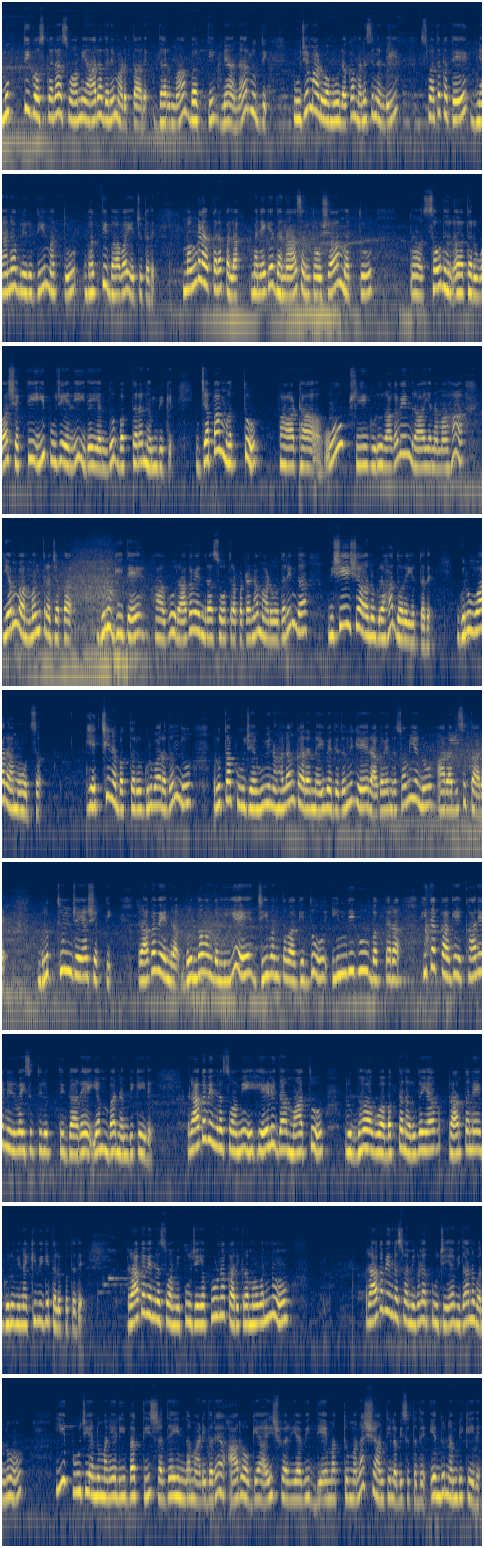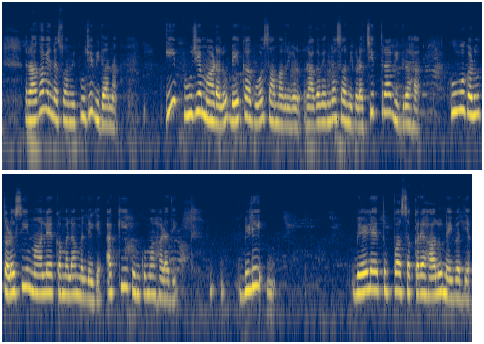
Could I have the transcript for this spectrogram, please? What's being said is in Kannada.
ಮುಕ್ತಿಗೋಸ್ಕರ ಸ್ವಾಮಿ ಆರಾಧನೆ ಮಾಡುತ್ತಾರೆ. ಧರ್ಮ, ಭಕ್ತಿ, ಜ್ಞಾನ, ವೃದ್ಧಿ. ಪೂಜೆ ಮಾಡುವ ಮೂಲಕ ಮನಸ್ಸಿನಲ್ಲಿ ಸ್ವತಕತೆ ಜ್ಞಾನಾಭಿವೃದ್ಧಿ ಮತ್ತು ಭಕ್ತಿ ಭಾವ ಹೆಚ್ಚುತ್ತದೆ. ಮಂಗಳಕರ ಫಲ. ಮನೆಗೆ ಧನ, ಸಂತೋಷ ಮತ್ತು ಸೌಧ ತರುವ ಶಕ್ತಿ ಈ ಪೂಜೆಯಲ್ಲಿ ಇದೆ ಎಂದು ಭಕ್ತರ ನಂಬಿಕೆ. ಜಪ ಮತ್ತು ಪಾಠ. ಓಂ ಶ್ರೀ ಗುರು ರಾಘವೇಂದ್ರಾಯ ನಮಃ ಎಂಬ ಮಂತ್ರ ಜಪ. ಗುರುಗೀತೆ ಹಾಗೂ ರಾಘವೇಂದ್ರ ಸ್ತೋತ್ರ ಪಠಣ ಮಾಡುವುದರಿಂದ ವಿಶೇಷ ಅನುಗ್ರಹ ದೊರೆಯುತ್ತದೆ. ಗುರುವಾರ ಮಹೋತ್ಸವ. ಹೆಚ್ಚಿನ ಭಕ್ತರು ಗುರುವಾರದಂದು ಋತ ಪೂಜೆ, ಹೂವಿನ ಅಲಂಕಾರ, ನೈವೇದ್ಯದೊಂದಿಗೆ ರಾಘವೇಂದ್ರ ಸ್ವಾಮಿಯನ್ನು ಆರಾಧಿಸುತ್ತಾರೆ. ಮೃತ್ಯುಂಜಯ ಶಕ್ತಿ. ರಾಘವೇಂದ್ರ ಬೃಂದಾವನದಲ್ಲಿಯೇ ಜೀವಂತವಾಗಿದ್ದು ಇಂದಿಗೂ ಭಕ್ತರ ಹಿತಕ್ಕಾಗಿ ಕಾರ್ಯನಿರ್ವಹಿಸುತ್ತಿರುತ್ತಿದ್ದಾರೆ ಎಂಬ ನಂಬಿಕೆ ಇದೆ ರಾಘವೇಂದ್ರ ಸ್ವಾಮಿ ಹೇಳಿದ ಮಾತು ವೃದ್ಧವಾಗುವ ಭಕ್ತನ ಹೃದಯ ಪ್ರಾರ್ಥನೆ ಗುರುವಿನ ಕಿವಿಗೆ ತಲುಪುತ್ತದೆ. ರಾಘವೇಂದ್ರ ಸ್ವಾಮಿ ಪೂಜೆಯ ಪೂರ್ಣ ಕಾರ್ಯಕ್ರಮವನ್ನು ರಾಘವೇಂದ್ರ ಸ್ವಾಮಿಗಳ ಪೂಜೆಯ ವಿಧಾನವನ್ನು ಈ ಪೂಜೆಯನ್ನು ಮನೆಯಲ್ಲಿ ಭಕ್ತಿ ಶ್ರದ್ಧೆಯಿಂದ ಮಾಡಿದರೆ ಆರೋಗ್ಯ, ಐಶ್ವರ್ಯ, ವಿದ್ಯೆ ಮತ್ತು ಮನಃಶಾಂತಿ ಲಭಿಸುತ್ತದೆ ಎಂದು ನಂಬಿಕೆ ಇದೆ. ರಾಘವೇಂದ್ರ ಸ್ವಾಮಿ ಪೂಜೆ ವಿಧಾನ. ಈ ಪೂಜೆ ಮಾಡಲು ಬೇಕಾಗುವ ಸಾಮಗ್ರಿಗಳು. ರಾಘವೇಂದ್ರ ಸ್ವಾಮಿಗಳ ಚಿತ್ರ ವಿಗ್ರಹ. ಹೂವುಗಳು ತುಳಸಿ, ಮಾಲೆ, ಕಮಲ, ಮಲ್ಲಿಗೆ, ಅಕ್ಕಿ, ಕುಂಕುಮ, ಹಳದಿ, ಬಿಳಿ ಬೇಳೆ, ತುಪ್ಪ, ಸಕ್ಕರೆ, ಹಾಲು, ನೈವೇದ್ಯ.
